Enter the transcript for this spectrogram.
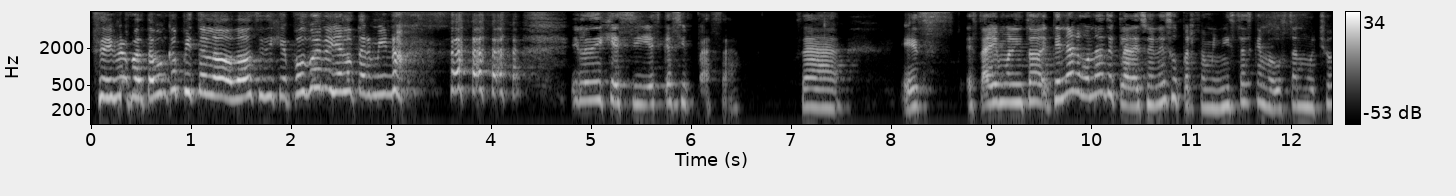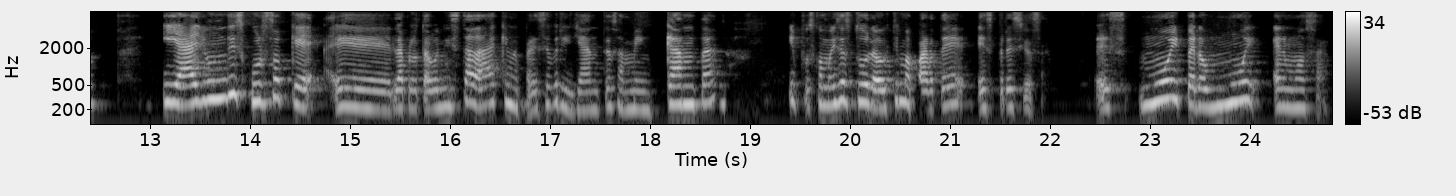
Sí, me faltaba un capítulo o dos y dije, pues bueno, ya lo termino. y le dije, sí, es que así pasa. O sea, es, está bien bonito. Tiene algunas declaraciones súper feministas que me gustan mucho. Y hay un discurso que eh, la protagonista da que me parece brillante, o sea, me encanta. Y pues como dices tú, la última parte es preciosa. Es muy, pero muy hermosa.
